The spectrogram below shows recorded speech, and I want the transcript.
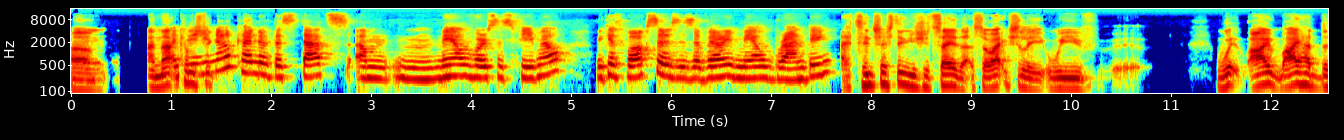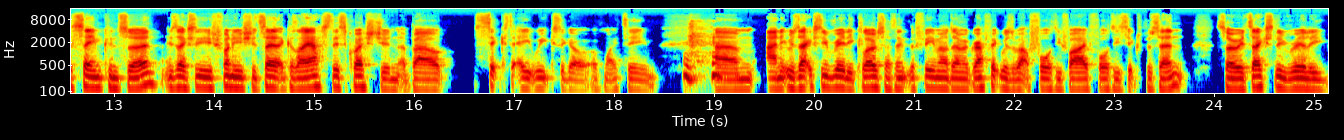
Um, and that comes you to know kind of the stats um, male versus female because boxers is a very male branding it's interesting you should say that so actually we've I I had the same concern. It's actually funny you should say that because I asked this question about six to eight weeks ago of my team, um, and it was actually really close. I think the female demographic was about 45, 46 percent. So it's actually really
